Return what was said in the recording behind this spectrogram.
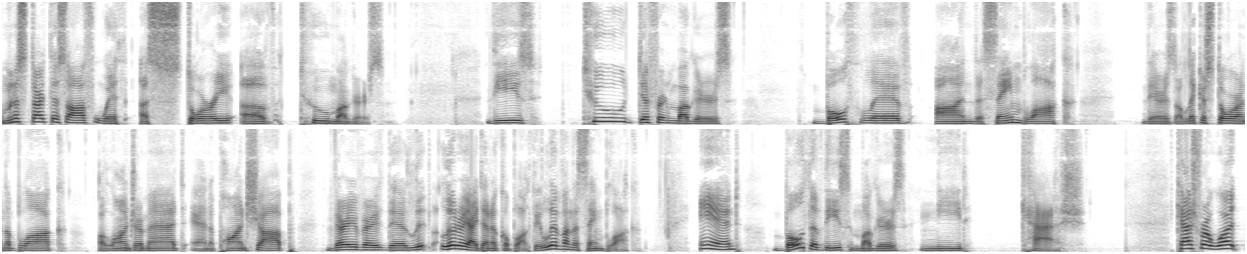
I'm going to start this off with a story of two muggers. These two different muggers both live on the same block. There's a liquor store on the block, a laundromat, and a pawn shop. Very, very, they're li- literally identical block. They live on the same block. And both of these muggers need cash. Cash for what?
